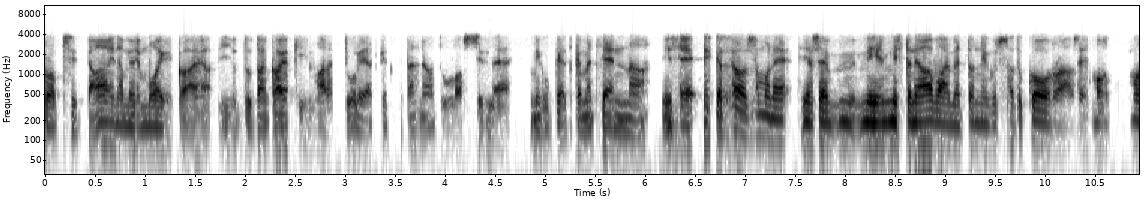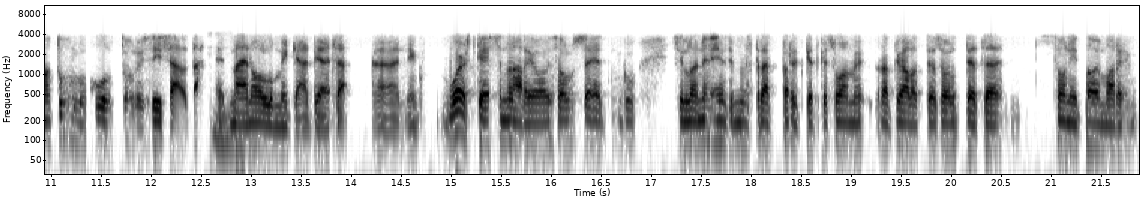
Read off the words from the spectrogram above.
propsit ja aina me moikkaa ja jututaan kaikki nuoret tulijat, ketkä tänne on tulossa silleen, niin kuin ketkä me tsennaa. Niin se, ehkä se on semmoinen, ja se, mistä ne avaimet on niin kuin saatu kouraan, se, että mä oon, mä oon tullut kulttuuri sisältä, mm. että mä en ollut mikään, tiedätkö, niin kuin worst case scenario olisi ollut se, että niin kuin silloin ne ensimmäiset räppärit, ketkä Suomi rapi aloitti, olisi ollut tiedätkö, Sony Toimarin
